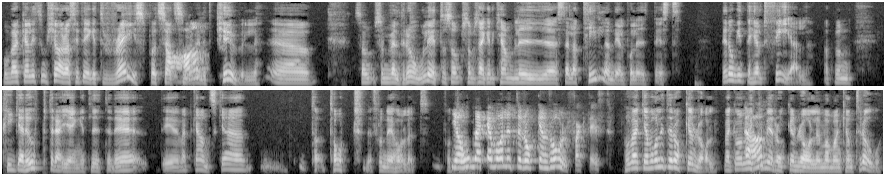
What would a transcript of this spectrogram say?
hon verkar liksom köra sitt eget race på ett sätt ja. som är väldigt kul. Eh, som, som är väldigt roligt och som, som säkert kan bli, ställa till en del politiskt. Det är nog inte helt fel att man piggar upp det där gänget lite. Det, det har varit ganska torrt från det hållet. Ja, hon verkar vara lite rock'n'roll faktiskt. Hon verkar vara lite rock'n'roll. Verkar vara ja. mycket mer rock'n'roll än vad man kan tro.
